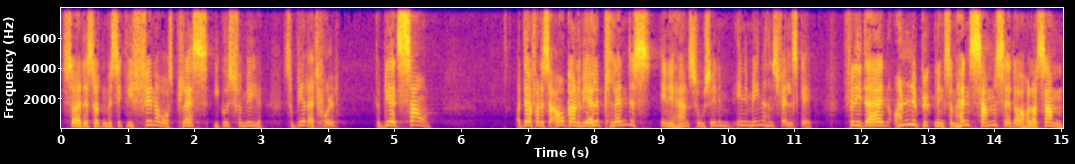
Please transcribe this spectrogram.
så er det sådan, hvis ikke vi finder vores plads i Guds familie, så bliver der et hul. Der bliver et savn. Og derfor er det så afgørende, at vi alle plantes ind i Herrens hus, ind i, ind i menighedens fællesskab. Fordi der er en åndelig bygning, som han sammensætter og holder sammen,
